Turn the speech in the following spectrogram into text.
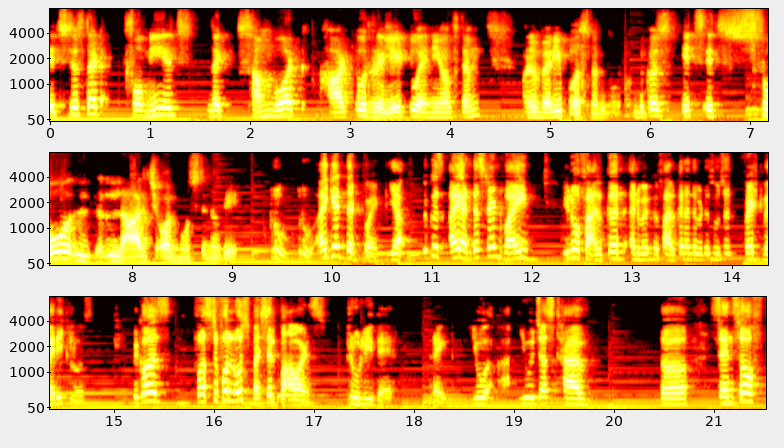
It's just that for me, it's like somewhat hard to relate to any of them on a very personal note because it's it's so large almost in a way. True, true. I get that point. Yeah, because I understand why you know Falcon and Falcon and the Winter Soldier felt very close because first of all, no special powers truly there, right? You you just have the sense of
